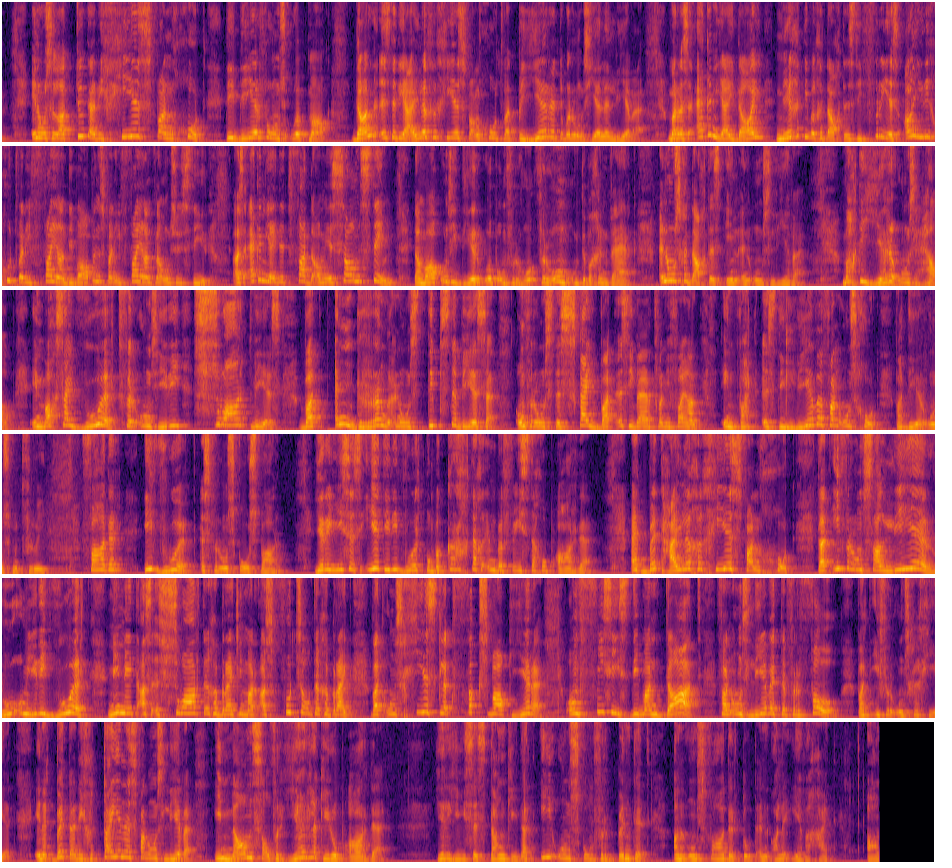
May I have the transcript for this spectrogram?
en ons laat toe dat die Gees van God die deur vir ons oopmaak, dan is dit die Heilige Gees van God wat beheer het oor ons hele lewe. Maar as ek en jy daai negatiewe gedagtes, die vrees, al hierdie goed wat die vyand, die wapens van die vyand na ons stuur, as ek en jy dit vat, daarmee saamstem, dan maak ons die deur oop om vir hom, vir hom om te begin werk in ons gedagtes en in ons lewe. Mag die Here ons help en mag sy woord vir ons hierdie swart wees wat indring in ons diepste wese om vir ons te skei wat is die werk van die vyand en wat is die lewe van ons God wat deur ons moet vloei. Vader, u woord is vir ons kosbaar. Here Jesus, u het hierdie woord kom bekragtig en bevestig op aarde. Ek bid Heilige Gees van God dat U vir ons sal leer hoe om hierdie woord nie net as 'n swaard te gebruik nie, maar as voedsel te gebruik wat ons geestelik fiks maak, Here, om fisies die mandaat van ons lewe te vervul wat U vir ons gegee het. En ek bid dat die getuienis van ons lewe U naam sal verheerlik hier op aarde. Here Jesus, dankie dat U ons kom verbind het aan ons Vader tot in alle ewigheid.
